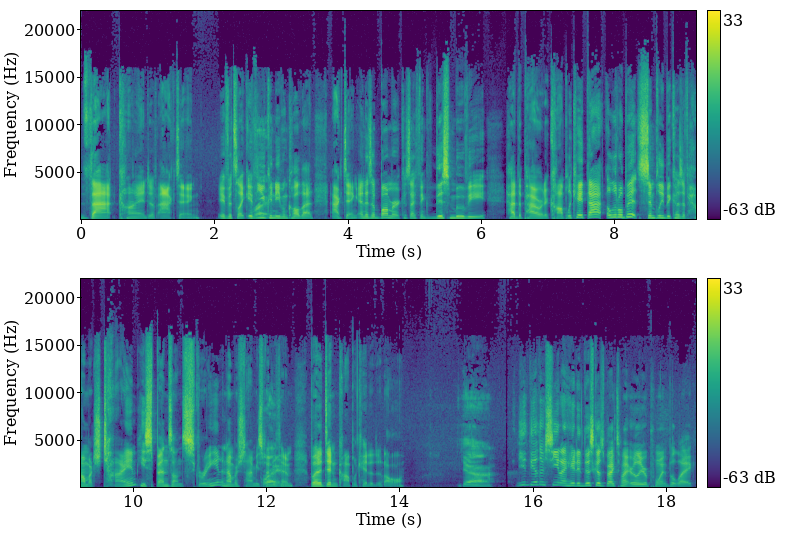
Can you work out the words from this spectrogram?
that kind of acting. If it's like if you can even call that acting, and it's a bummer because I think this movie had the power to complicate that a little bit simply because of how much time he spends on screen and how much time he spent with him, but it didn't complicate it at all. Yeah. Yeah, the other scene I hated, this goes back to my earlier point, but like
